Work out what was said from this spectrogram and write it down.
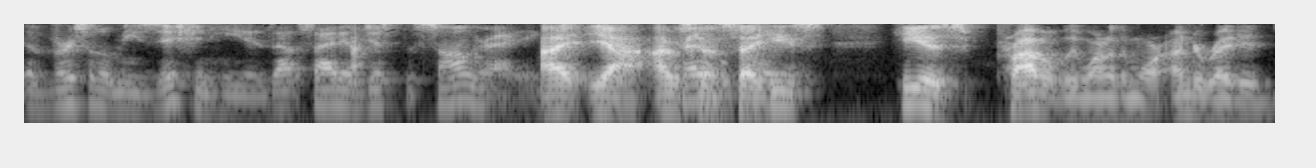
a versatile musician he is outside of just the songwriting. I yeah, I was going to say player. he's he is probably one of the more underrated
